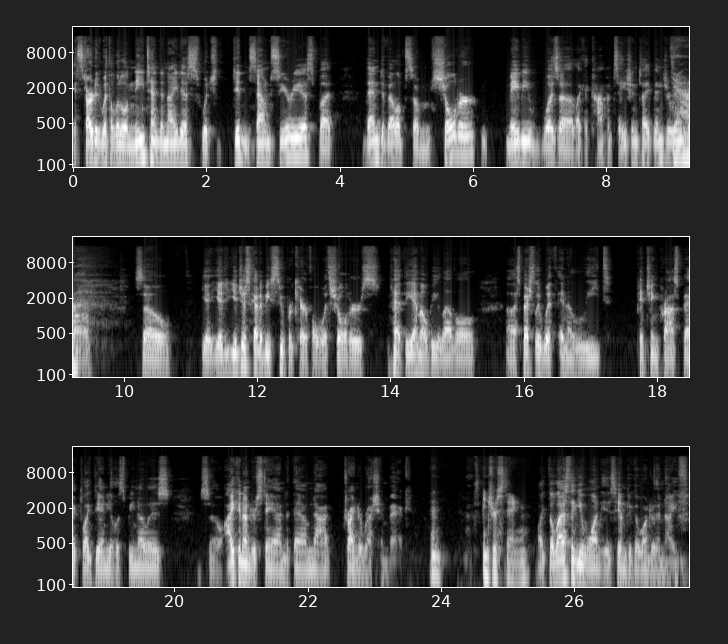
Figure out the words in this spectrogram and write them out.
it started with a little knee tendonitis, which didn't sound serious, but then developed some shoulder. Maybe was a like a compensation type injury. Yeah. While, so you, you, you just got to be super careful with shoulders at the MLB level, uh, especially with an elite pitching prospect like Daniel Espino is. So I can understand them not trying to rush him back. And it's interesting. Like the last thing you want is him to go under the knife.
